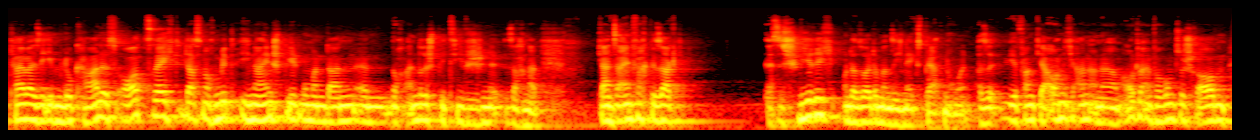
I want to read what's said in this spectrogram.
teilweise eben lokales Ortsrecht, das noch mit hineinspielt, wo man dann ähm, noch andere spezifische Sachen hat. Ganz einfach gesagt, das ist schwierig und da sollte man sich einen Experten holen. Also ihr fangt ja auch nicht an, an eurem Auto einfach rumzuschrauben.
